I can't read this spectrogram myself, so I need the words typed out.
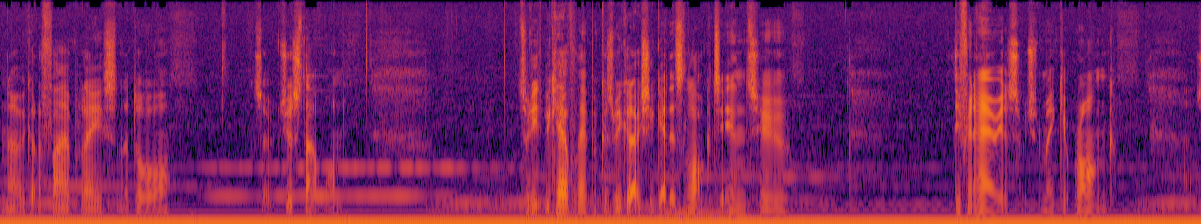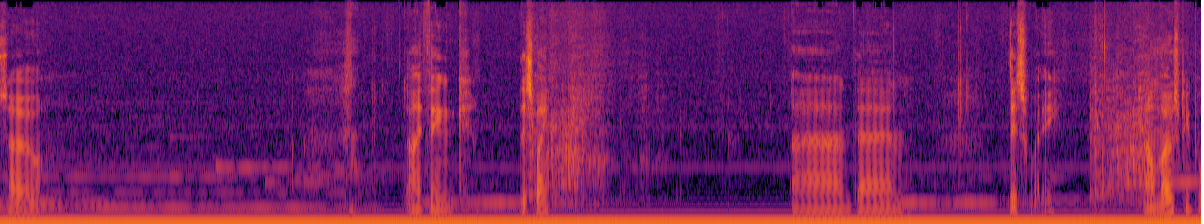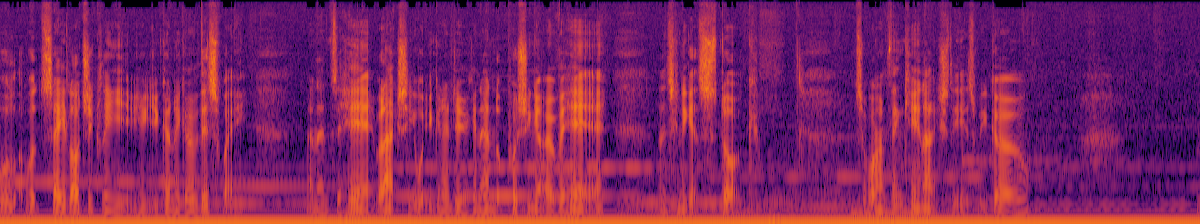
No, we've got a fireplace and a door. So just that one. So we need to be careful here because we could actually get this locked into different areas which would make it wrong. So I think this way and then this way. Now most people would say logically you, you're going to go this way and then to here but actually what you're going to do you're going to end up pushing it over here and it's going to get stuck. So what I'm thinking actually is we go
